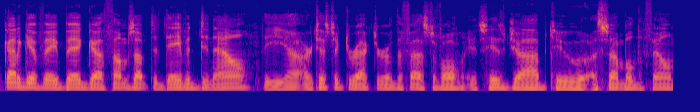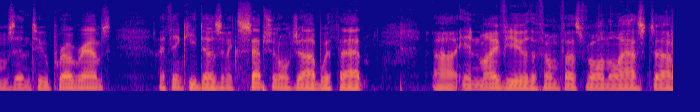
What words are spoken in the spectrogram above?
got to give a big uh, thumbs up to David Dinnell, the uh, artistic director of the festival. It's his job to assemble the films into programs. I think he does an exceptional job with that. Uh, in my view, the film festival in the last uh,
